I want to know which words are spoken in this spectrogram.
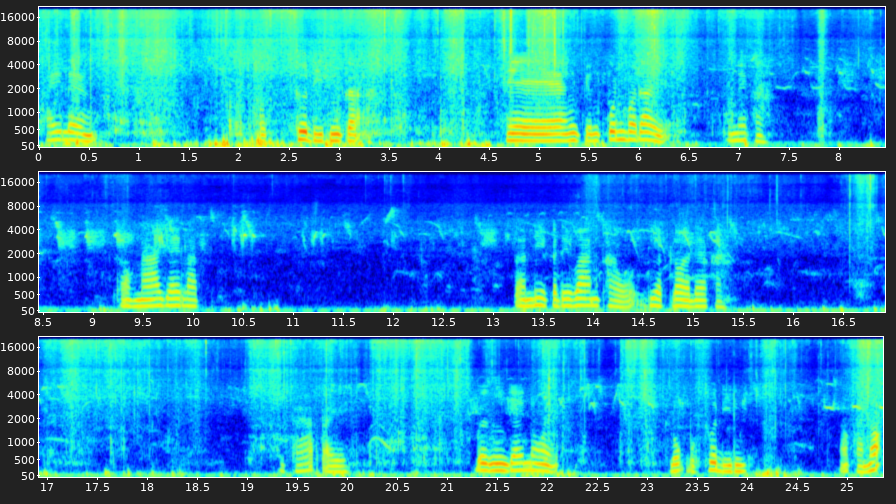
ไฟแรงบักทั่วดินก็แห้งจนก้นบ่ได้นี่ค่ะ ทองน้ายายรัด ตอนนี้ก็ได้ว่านเขาเรียบร้อยแล้วค่ะพาไป เบิ่งยายน้อยลูกบุกทั่วดินเนาะค่ะเนาะ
